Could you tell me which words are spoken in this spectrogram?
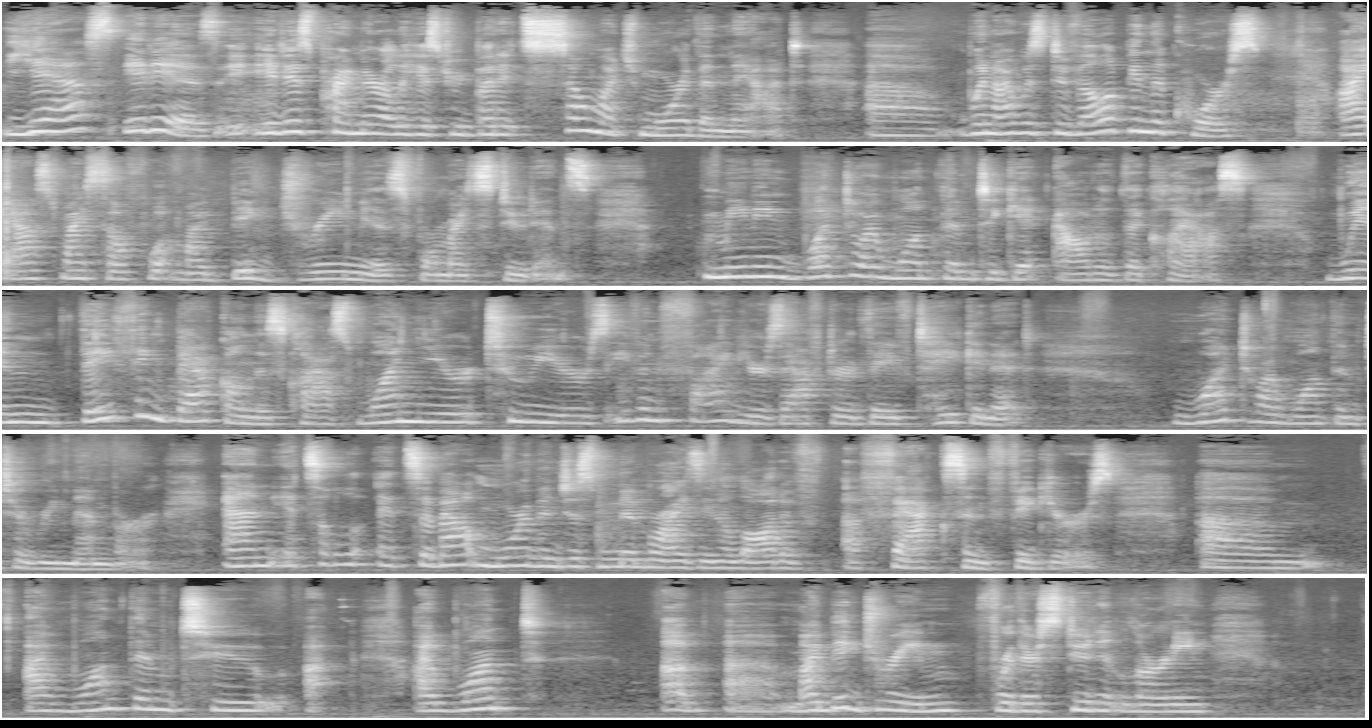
Yes, it is. It it is primarily history, but it's so much more than that. Uh, when I was developing the course, I asked myself what my big dream is for my students, meaning, what do I want them to get out of the class? When they think back on this class one year, two years, even five years after they've taken it, what do I want them to remember? And it's a, it's about more than just memorizing a lot of, of facts and figures. Um, I want them to. I, I want uh, uh, my big dream for their student learning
